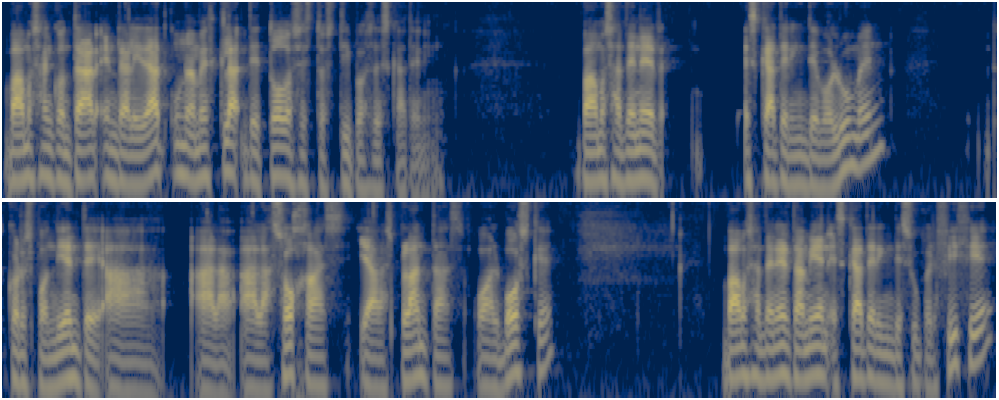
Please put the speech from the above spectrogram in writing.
vamos a encontrar en realidad una mezcla de todos estos tipos de scattering. Vamos a tener scattering de volumen, correspondiente a, las hojas y a las plantas o al bosque. Vamos a tener también scattering de superficie,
